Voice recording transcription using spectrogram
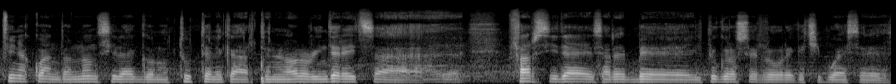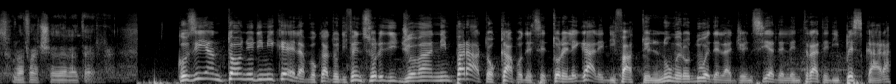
fino a quando non si leggono tutte le carte nella loro interezza, eh, farsi idee sarebbe il più grosso errore che ci può essere sulla faccia della terra. Così Antonio Di Michele, avvocato difensore di Giovanni Imparato, capo del settore legale e di fatto il numero 2 dell'Agenzia delle Entrate di Pescara,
